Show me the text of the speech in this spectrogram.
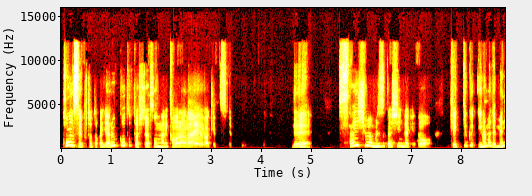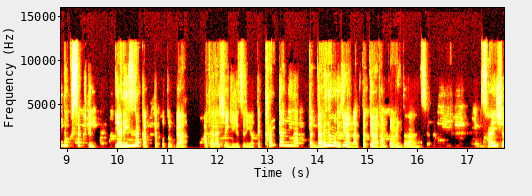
コンセプトとかやることとしてはそんなに変わらないわけですよ。で、最初は難しいんだけど、結局今までめんどくさくてやりづらかったことが、新しい技術によって簡単になった、誰でもできるようになったっていうのが多分ポイントなんですよ。最初、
